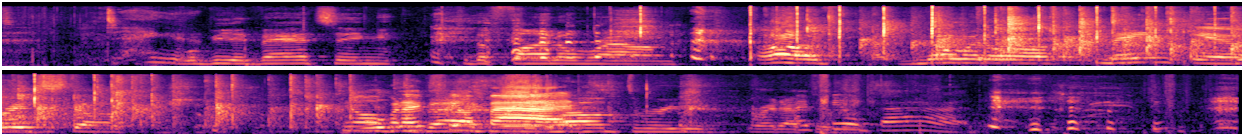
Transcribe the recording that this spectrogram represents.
Dang it. We'll be advancing to the final round of Know It All. Thank you. Great stuff. No, We'll but I feel bad. Round three, right I after feel this. bad.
